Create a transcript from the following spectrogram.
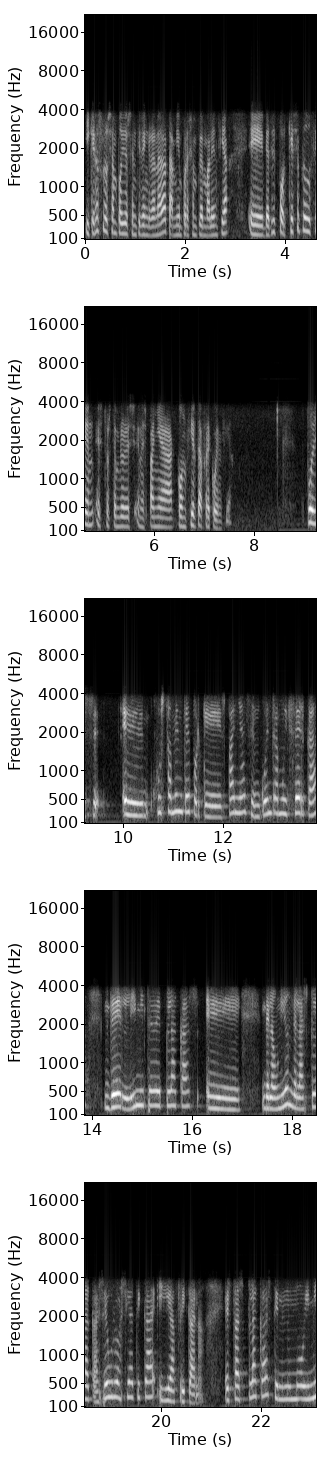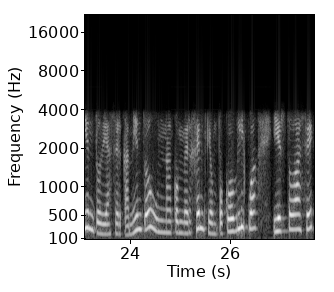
y que no solo se han podido sentir en Granada, también, por ejemplo, en Valencia. Eh, Beatriz, ¿por qué se producen estos temblores en España con cierta frecuencia? Pues eh, justamente porque España se encuentra muy cerca del límite de placas eh, de la unión de las placas euroasiática y africana. Estas placas tienen un movimiento de acercamiento, una convergencia un poco oblicua y esto hace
